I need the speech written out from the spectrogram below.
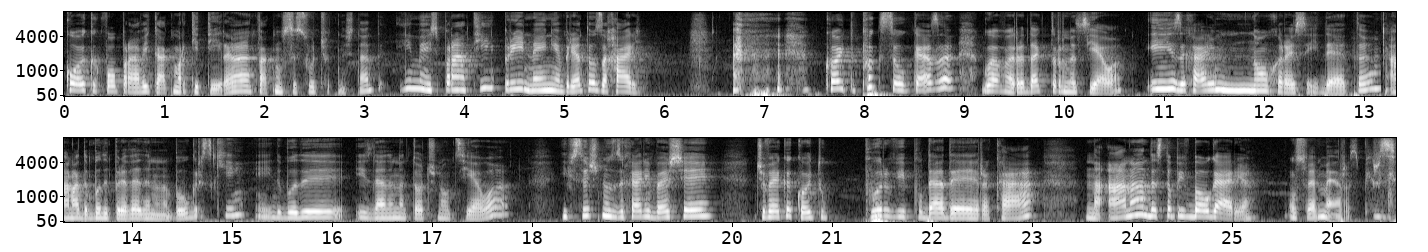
Кой какво прави, как маркетира, как му се случват нещата. И ме изпрати при нейния приятел Захари, който пък се оказа главен редактор на Сиела. И Захари много хареса идеята Ана да бъде преведена на български и да бъде издадена точно от Сиела. И всъщност Захари беше човека, който първи подаде ръка на Ана да стъпи в България. Освен мен, разбира се.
